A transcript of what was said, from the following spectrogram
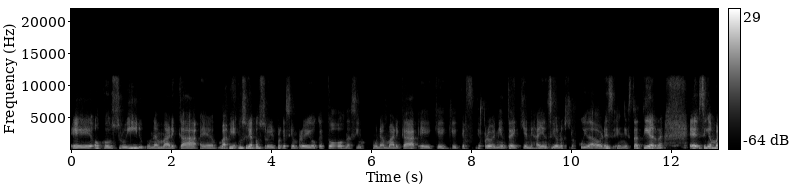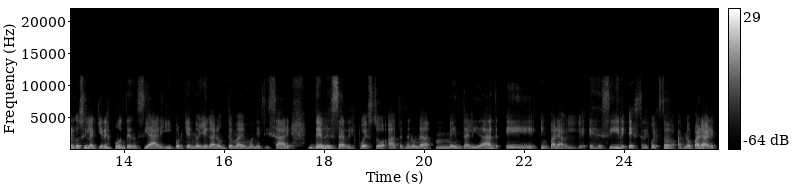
eh, o construir una marca, eh, más bien no sería construir porque siempre digo que todos nacimos una marca que, que, que, es proveniente de quienes hayan sido nuestros cuidadores en esta tierra. sin embargo, si la quieres potenciar y por qué no llegar a un tema de monetizar, debes estar dispuesto a tener una mentalidad imparable, es decir, estar dispuesto a no parar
